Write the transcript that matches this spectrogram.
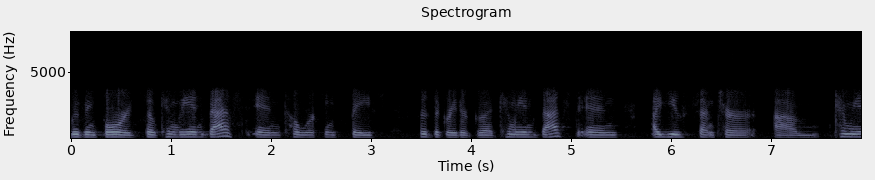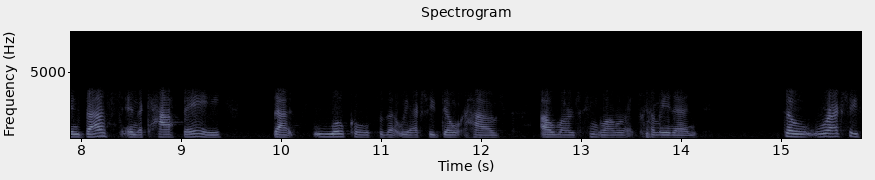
moving forward? So, can we invest in co working space for the greater good? Can we invest in a youth center? Um, can we invest in a cafe that's local so that we actually don't have uh, large conglomerates coming in? So, we're actually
